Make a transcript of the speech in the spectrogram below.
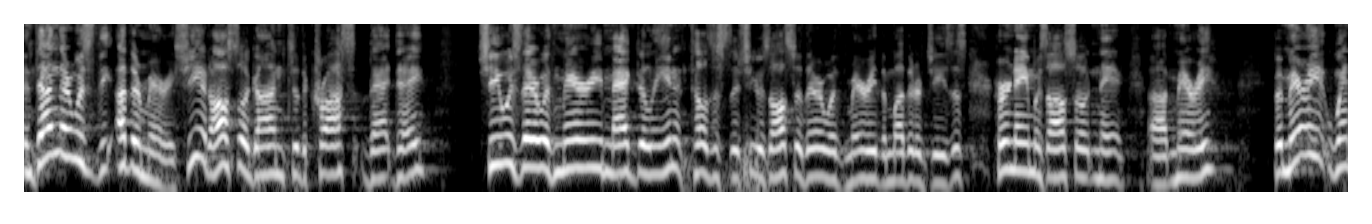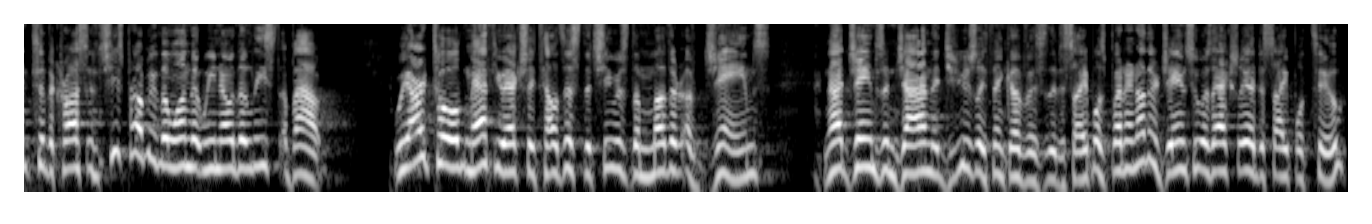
And then there was the other Mary. She had also gone to the cross that day. She was there with Mary Magdalene. It tells us that she was also there with Mary, the mother of Jesus. Her name was also named uh, Mary. But Mary went to the cross, and she's probably the one that we know the least about. We are told, Matthew actually tells us that she was the mother of James, not James and John that you usually think of as the disciples, but another James who was actually a disciple too.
